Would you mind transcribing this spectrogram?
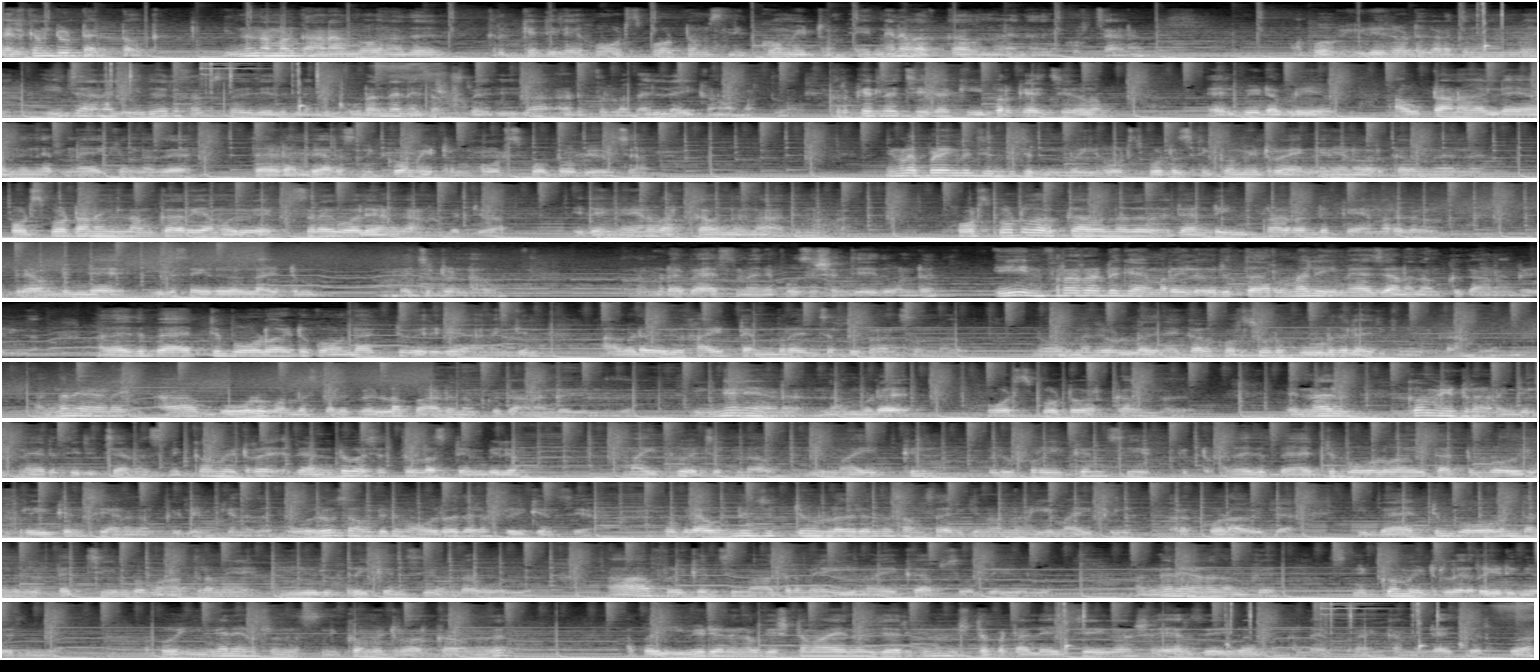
Welcome to tech talk ഇന്ന് നമ്മൾ കാണാൻ പോകുന്നത് ക്രിക്കറ്റിലെ ഹോട്ട്സ്പോട്ടും സ്നിക്കോമീറ്ററും എങ്ങനെ വർക്കാവുന്നു എന്നതിനെ കുറിച്ചാണ്. അപ്പോൾ വീഡിയോയിലോട്ട് കടക്കുന്നതിന് മുമ്പ് ഈ ചാനൽ ഇതുവരെ സബ്സ്ക്രൈബ് ചെയ്തിട്ടില്ലെങ്കിൽ ഉടൻ തന്നെ സബ്സ്ക്രൈബ് ചെയ്യുക. അടുത്തുള്ള ബെൽ ഐക്കൺ അമർത്തുക. ക്രിക്കറ്റിലെ ചില കീപ്പർ ക്യാച്ചുകളും എൽ ബി ഡബ്ല്യു ഔട്ടാണോ അല്ലയോ എന്ന് നിർണയിക്കുന്നത് തേർഡ് അമ്പയർ സ്നിക്കോമീറ്ററും ഹോട്ട്സ്പോട്ടും ഉപയോഗിച്ചാണ്. നിങ്ങൾ എപ്പോഴെങ്കിലും ചിന്തിച്ചിട്ടുണ്ടോ ഈ ഹോട്ട്സ്പോട്ടും സ്നിക്കോമീറ്ററും എങ്ങനെയാണ് വർക്കാവുന്നതെന്ന് ഹോട്ട്സ്പോട്ട് ആണെങ്കിൽ നമുക്കറിയാം ഒരു എക്സ്റേ പോലെയാണ് കാണാൻ പറ്റുക. ഇതെങ്ങനെയാണ് വർക്കാവുന്നതെന്ന് ആദ്യം നോക്കാം. ഹോട്ട്സ്പോട്ട് വർക്കാവുന്നത് രണ്ട് ഇൻഫ്രാറെഡ് ക്യാമറകൾ ഗ്രൗണ്ടിന്റെ ഇരു സൈഡുകളിലായിട്ടും വെച്ചിട്ടുണ്ടാവും. നമ്മുടെ ബാറ്റ്സ്മാനെ പൊസിഷൻ ചെയ്തുകൊണ്ട്. ഈ ഇൻഫ്രാറെഡ് ക്യാമറയിൽ ഒരു തെർമൽ ഇമേജ് ആണ് നമുക്ക് കാണാൻ കഴിയുക. അതായത് ബാറ്റ് ബോളുമായിട്ട് കോണ്ടാക്റ്റ് വരികയാണെങ്കിൽ അവിടെ ഒരു ഹൈ ടെമ്പറേച്ചർ ഡിഫറൻസ് ഉണ്ടാകും നോർമലി ഉള്ളതിനേക്കാൾ കുറച്ചുകൂടെ കൂടുതലായിരിക്കും കാണുക. അങ്ങനെയാണ് ആ ബോൾ കൊണ്ട സ്ഥലം വെള്ളപ്പാട് നമുക്ക് കാണാൻ കഴിയുന്നത്. ഇങ്ങനെയാണ് നമ്മുടെ ഹോട്ട്സ്പോട്ട് വർക്കാവുന്നത് എന്നാൽ സ്നിക്കോമീറ്റർ ആണെങ്കിൽ നേരെ തിരിച്ചാണ്. സ്നിക്കോമീറ്റർ രണ്ട് വശത്തുള്ള സ്റ്റെമ്പിലും മൈക്ക് വെച്ചിട്ടുണ്ടാവും. ഈ മൈക്കിൽ ഒരു ഫ്രീക്വൻസി കിട്ടും. അതായത് ബാറ്റ് ബോളുമായി തട്ടുമ്പോൾ ഒരു ഫ്രീക്വൻസിയാണ് നമുക്ക് ലഭിക്കുന്നത്. ഓരോ സൗണ്ടിനും ഓരോ തരം ഫ്രീക്വൻസിയാണ് ഇപ്പോൾ ഗ്രൗണ്ടിന് ചുറ്റുമുള്ളവരൊന്നും സംസാരിക്കുന്നൊന്നും ഈ മൈക്കിൽ റെക്കോർഡാവില്ല ഈ ബാറ്റും ബോളും തമ്മിൽ ടച്ച് ചെയ്യുമ്പോൾ മാത്രമേ ഈ ഒരു ഫ്രീക്വൻസി ഉണ്ടാവുകയുള്ളൂ. ആ ഫ്രീക്വൻസി മാത്രമേ ഈ മൈക്ക് അബ്സോർബ് ചെയ്യുള്ളൂ അങ്ങനെയാണ് നമുക്ക് സ്നിക്കോമീറ്ററിൽ റീഡിങ് വരുന്നത്. അപ്പോൾ ഇങ്ങനെയാണ് ഫ്രണ്ട്സ് സ്നിക്കോമീറ്റർ വർക്കാവുന്നത് അപ്പോൾ ഈ വീഡിയോ നിങ്ങൾക്ക് ഇഷ്ടമായെന്ന് വിചാരിക്കുന്നു. ഇഷ്ടപ്പെട്ടാൽ ലൈക്ക് ചെയ്യുക ഷെയർ ചെയ്യുക നിങ്ങളുടെ അഭിപ്രായം കമന്റായി ചേർക്കുക.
